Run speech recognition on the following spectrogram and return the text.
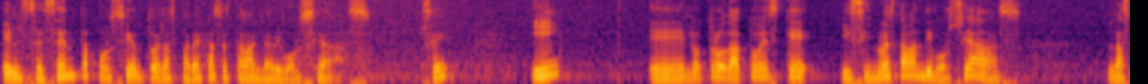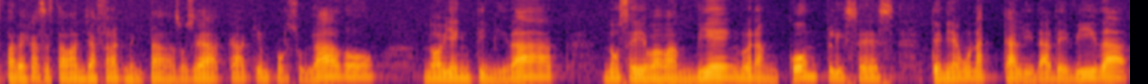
el 60% de las parejas estaban ya divorciadas. ¿sí? Y eh, el otro dato es que, y si no estaban divorciadas, las parejas estaban ya fragmentadas, o sea, cada quien por su lado, no había intimidad, no se llevaban bien, no eran cómplices, tenían una calidad de vida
